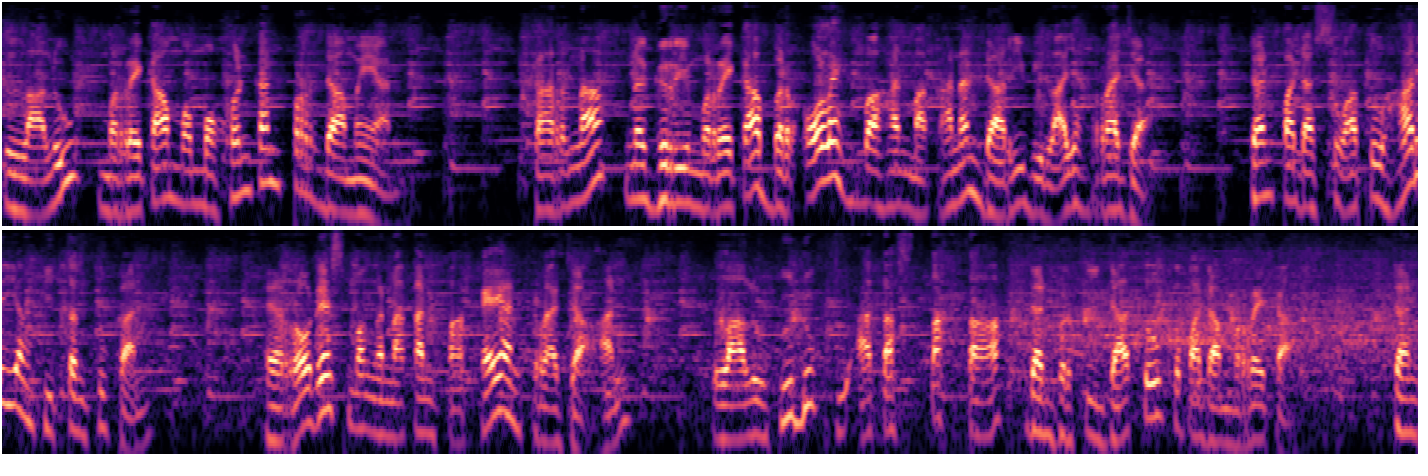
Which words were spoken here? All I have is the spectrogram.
Lalu mereka memohonkan perdamaian. Karena negeri mereka beroleh bahan makanan dari wilayah raja. Dan pada suatu hari yang ditentukan, Herodes mengenakan pakaian kerajaan, lalu duduk di atas takhta dan berpidato kepada mereka. Dan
